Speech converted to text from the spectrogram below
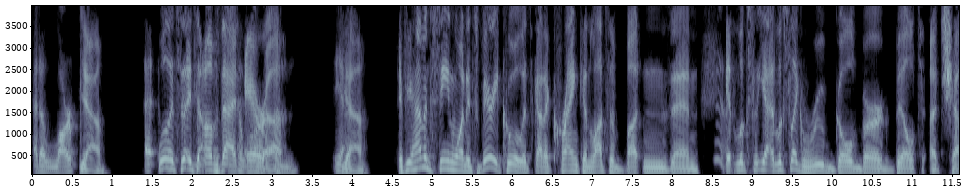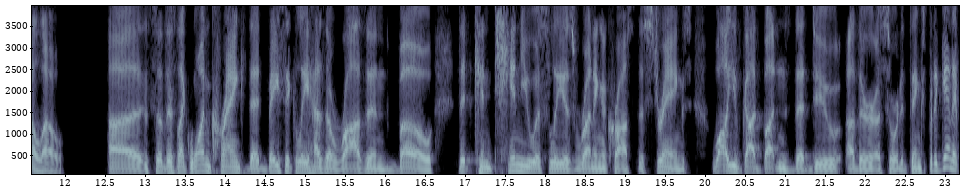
at a LARP. yeah. at- Well, like, it's- it's you of that era. and- yeah. yeah. If you haven't seen one, it's very cool. It's got a crank and lots of buttons and Yeah. it looks, yeah, it looks like Rube Goldberg built a cello. Uh, so there's like one crank that basically has a rosined bow that continuously is running across the strings while you've got buttons that do other assorted things. But again, it,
